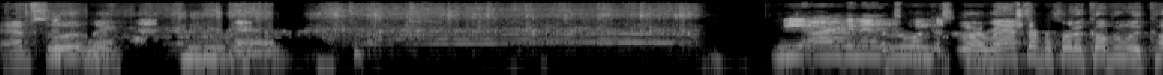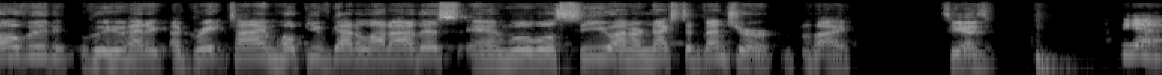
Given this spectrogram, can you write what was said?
Absolutely. We are gonna. Everyone, this is our last episode of Coping with COVID. We've had a, a, great time. Hope you've got a lot out of this, and we'll we'll see you on our next adventure. Bye. See you guys. Yeah.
